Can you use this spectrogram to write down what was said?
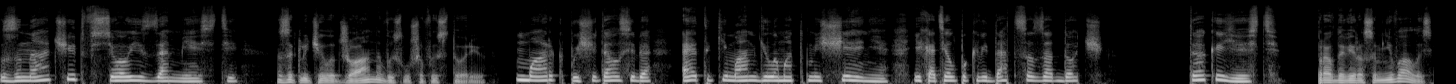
«Значит, все из-за мести», — заключила Джоанна, выслушав историю. Марк посчитал себя этаким ангелом отмщения и хотел поквидаться за дочь. Так и есть. Правда, Вера сомневалась,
